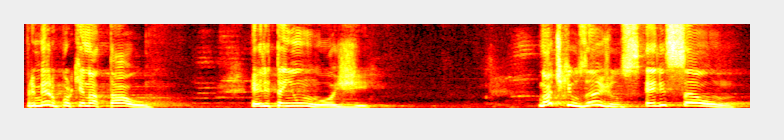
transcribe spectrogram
Primeiro, porque Natal, ele tem um hoje. Note que os anjos, eles são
